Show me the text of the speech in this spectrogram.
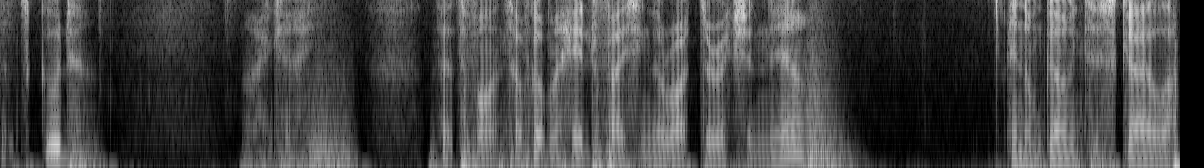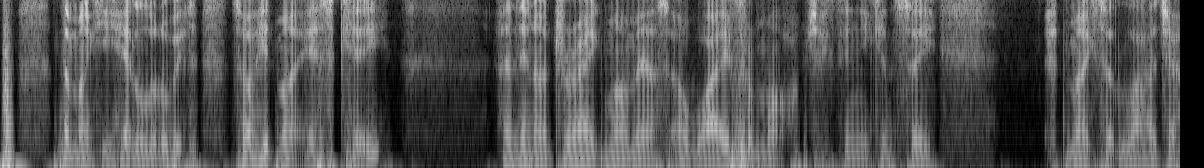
That's good. Okay, that's fine. So I've got my head facing the right direction now. And I'm going to scale up the monkey head a little bit. So I hit my S key and then I drag my mouse away from my object and you can see it makes it larger.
